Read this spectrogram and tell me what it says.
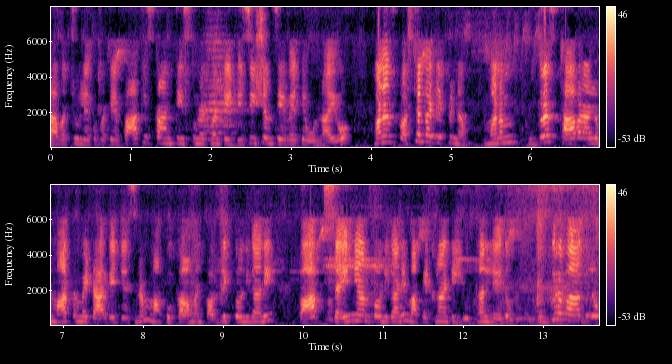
కావచ్చు లేకపోతే పాకిస్తాన్ తీసుకున్నటువంటి డిసిషన్స్ ఏవైతే ఉన్నాయో మనం స్పష్టంగా చెప్పినాం. మనం ఉగ్ర స్థావరాలు మాత్రమే టార్గెట్ చేసినాం. మాకు కామన్ పబ్లిక్ తోని కానీ పాక్ సైన్యంతో కానీ మాకు ఎట్లాంటి యుద్ధం లేదు. ఉగ్రవాదులు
